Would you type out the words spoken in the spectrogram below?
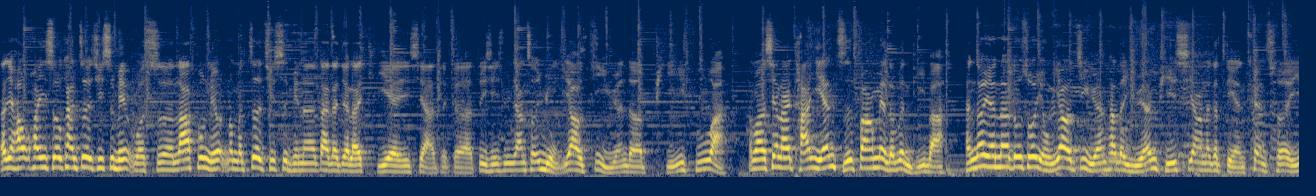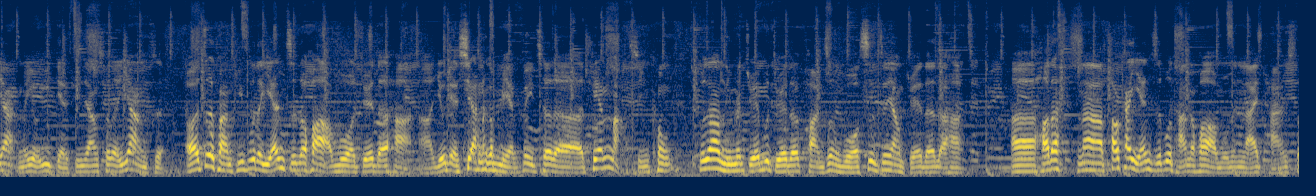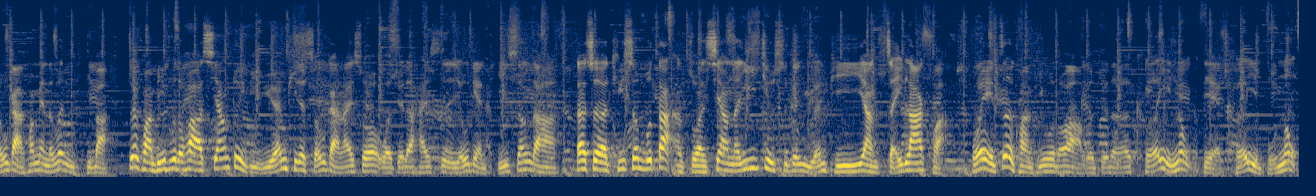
大家好，欢迎收看这期视频，我是拉风牛。那么这期视频呢，带大家来体验一下这个最新勋章车永耀纪元的皮肤啊。那么先来谈颜值方面的问题吧。很多人呢都说永耀纪元它的原皮像那个点券车一样，没有一点勋章车的样子。而这款皮肤的颜值的话，我觉得哈啊有点像那个免费车的天马行空。不知道你们觉不觉得？反正我是这样觉得的哈。呃，好的，那抛开颜值不谈的话，我们来谈手感方面的问题吧。这款皮肤的话，相对比原皮的手感来说，我觉得还是有点提升的哈。但是提升不大，转向呢依旧是跟原皮一样贼拉垮。所以这款皮肤的话，我觉得可以弄，也可以不弄。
